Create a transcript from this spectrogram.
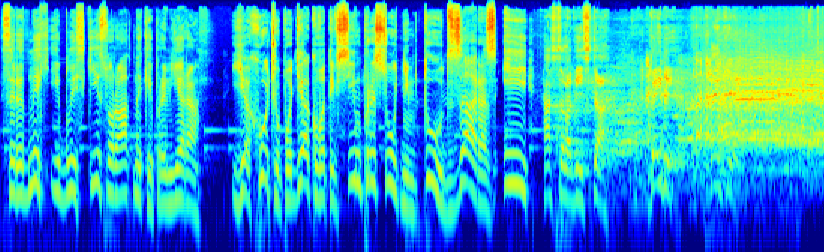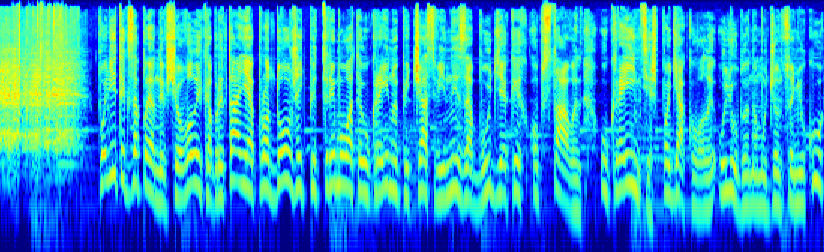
Серед них і близькі соратники прем'єра. Я хочу подякувати всім присутнім тут, зараз і. Hasta la vista, baby. Thank you. Політик запевнив, що Велика Британія продовжить підтримувати Україну під час війни за будь-яких обставин. Українці ж подякували улюбленому Джонсонюку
